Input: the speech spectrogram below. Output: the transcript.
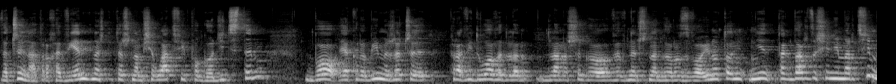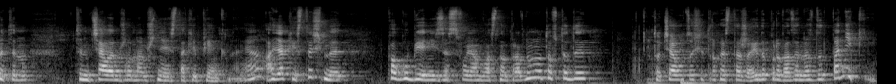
zaczyna trochę więdność, to też nam się łatwiej pogodzić z tym, bo jak robimy rzeczy prawidłowe dla, dla naszego wewnętrznego rozwoju, no to nie, tak bardzo się nie martwimy tym, tym ciałem, że ono już nie jest takie piękne. Nie? A jak jesteśmy pogubieni ze swoją własną prawdą, no to wtedy to ciało, co się trochę starzeje, doprowadza nas do paniki.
